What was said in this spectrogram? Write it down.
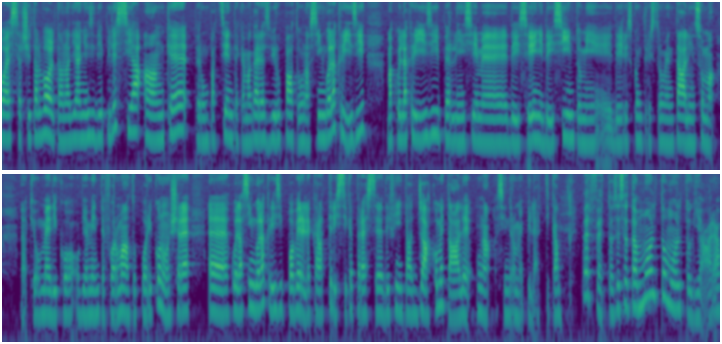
può esserci talvolta una diagnosi di epilessia anche per un paziente che magari ha sviluppato una singola crisi, ma quella crisi per l'insieme dei segni, dei sintomi e dei riscontri strumentali, insomma, eh, che un medico ovviamente formato può riconoscere, eh, quella singola crisi può avere le caratteristiche per essere definita già come tale una sindrome epilettica. Perfetto, sei stata molto molto chiara.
